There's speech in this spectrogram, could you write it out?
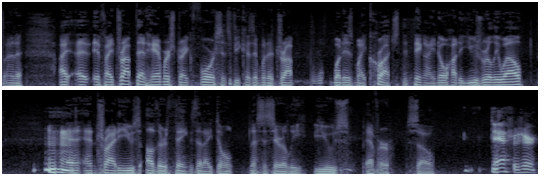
kind of. I, I if I drop that Hammer Strike Force, it's because I'm going to drop what is my crutch, the thing I know how to use really well, Mhm. and, and try to use other things that I don't necessarily use ever. So. Yeah, for sure.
